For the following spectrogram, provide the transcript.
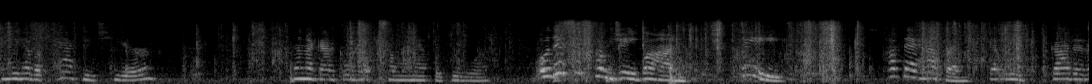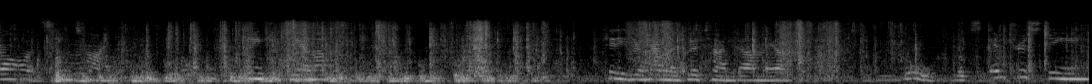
And we have a package here. Then I gotta go help someone at the door. Oh, this is from J Bond. Hey, how'd that happen? That we got it all at the same time? Thank you, Jana. Kitties are having a good time down there. Ooh, looks interesting.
